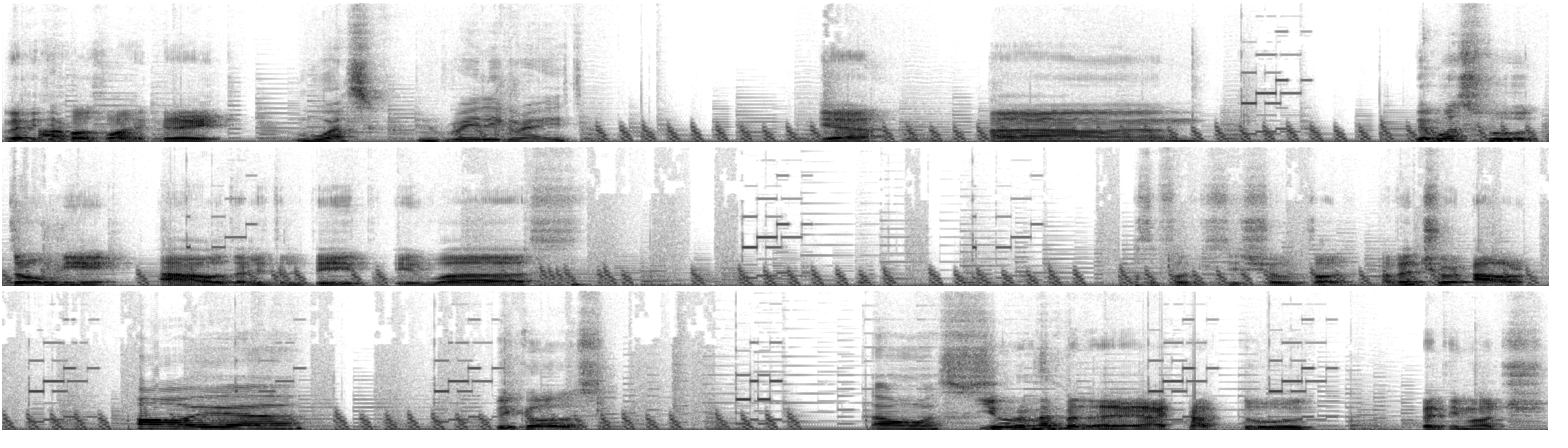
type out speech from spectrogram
Gravity Ah. Falls was great. was really great. Yeah. Um, the ones who throw me out a little bit, it was. What the fuck is this show called? Adventure Hour. Oh yeah, Because that was you remember that I had to pretty much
